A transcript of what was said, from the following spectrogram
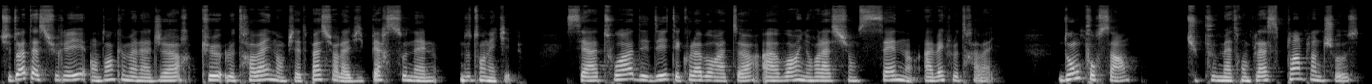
Tu dois t'assurer en tant que manager que le travail n'empiète pas sur la vie personnelle de ton équipe. C'est à toi d'aider tes collaborateurs à avoir une relation saine avec le travail. Donc pour ça, tu peux mettre en place plein plein de choses.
